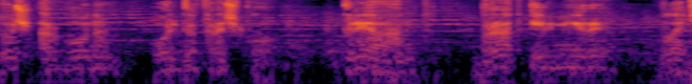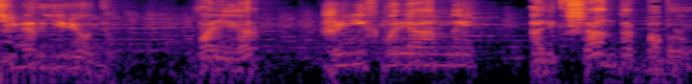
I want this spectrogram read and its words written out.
дочь Аргона, Ольга Красько. Глеант, брат Эльмиры, Владимир Еремин. Валер, жених Марианны, Александр Бобров.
